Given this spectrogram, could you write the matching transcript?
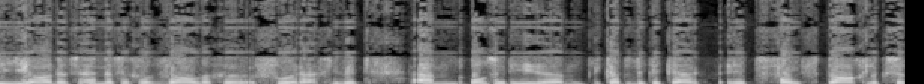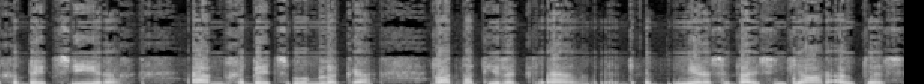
Ja, dit is en dit is 'n geweldige voorreg, jy weet. Ehm um, ons het die um, die Katolieke Kerk het 5 daaglikse gebedsure, ehm um, gebedsoomblikke wat natuurlik uh, meer as 1000 jaar oud is.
